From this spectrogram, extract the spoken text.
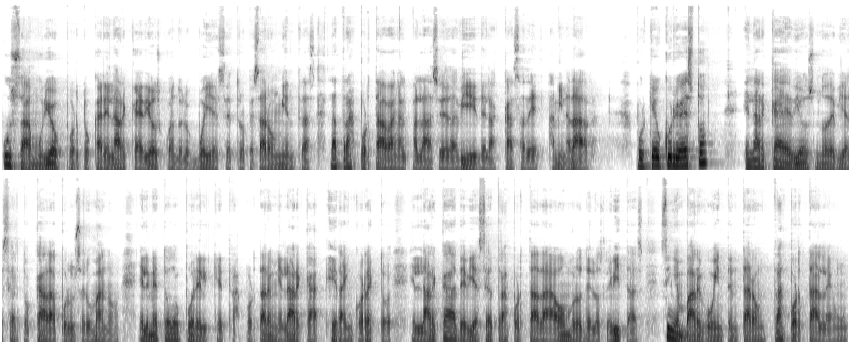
Usa murió por tocar el arca de Dios cuando los bueyes se tropezaron mientras la transportaban al palacio de David de la casa de Aminadab. ¿Por qué ocurrió esto? El arca de Dios no debía ser tocada por un ser humano. El método por el que transportaron el arca era incorrecto. El arca debía ser transportada a hombros de los levitas. Sin embargo, intentaron transportarla en un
